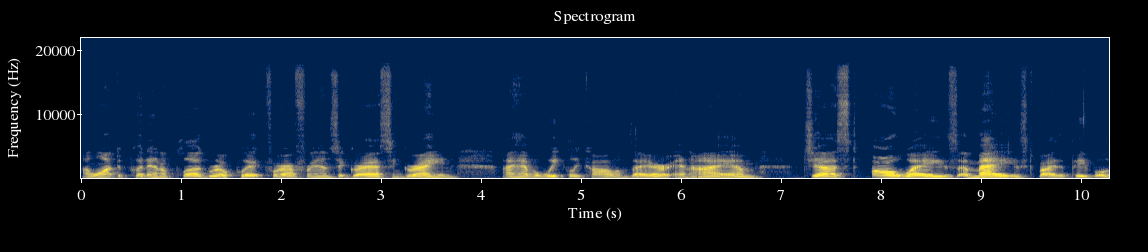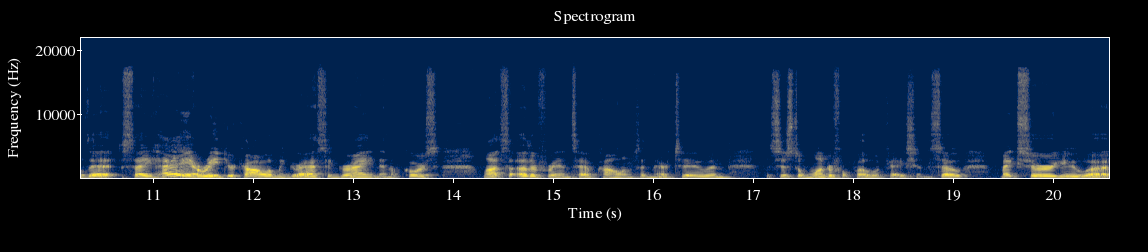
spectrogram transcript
I want to put in a plug real quick for our friends at Grass and Grain. I have a weekly column there, and I am just always amazed by the people that say, Hey, I read your column in Grass and Grain. And of course, lots of other friends have columns in there too. And it's just a wonderful publication. So make sure you. Uh,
